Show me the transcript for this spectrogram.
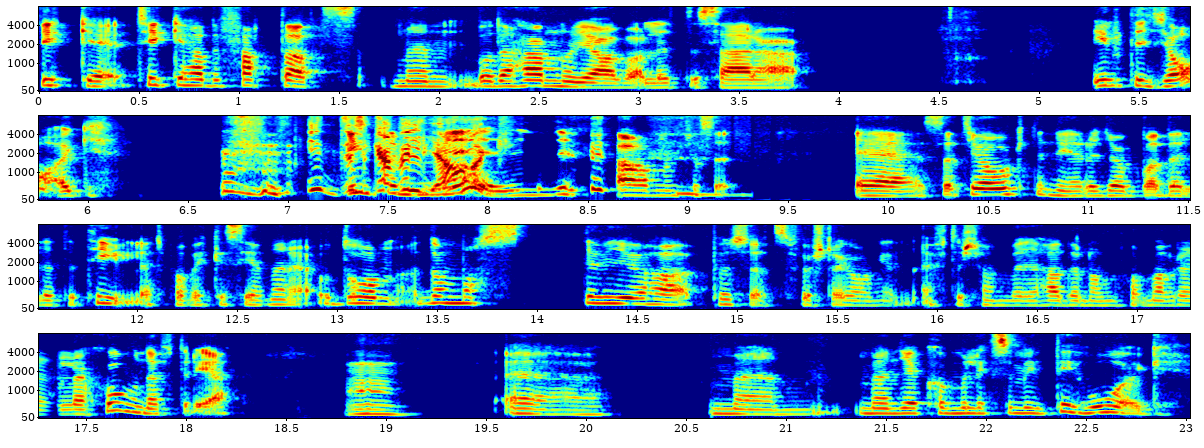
Tycke, Tycke hade fattats men både han och jag var lite så här. Inte jag. inte ska inte väl jag. Ja men precis. Eh, så att jag åkte ner och jobbade lite till ett par veckor senare och då, då måste vi ju ha pussats första gången eftersom vi hade någon form av relation efter det. Mm. Eh, men, men jag kommer liksom inte ihåg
